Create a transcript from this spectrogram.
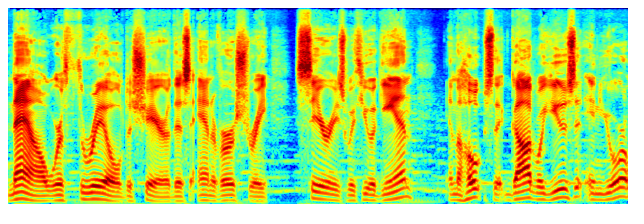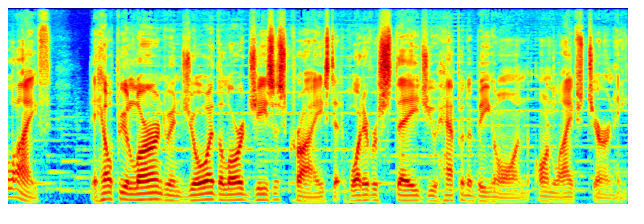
Now we're thrilled to share this anniversary series with you again in the hopes that God will use it in your life to help you learn to enjoy the Lord Jesus Christ at whatever stage you happen to be on on life's journey.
